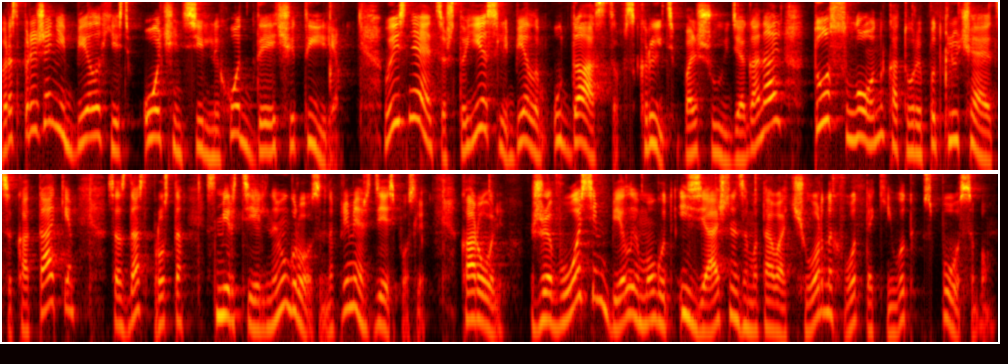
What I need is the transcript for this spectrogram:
в распоряжении белых есть очень сильный ход d4. Выясняется, что если белым удастся вскрыть большую диагональ, то слон, который подключается к атаке, создаст просто смертельные угрозы. Например, здесь после король g8 белые могут изящно замотовать черных вот таким вот способом.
